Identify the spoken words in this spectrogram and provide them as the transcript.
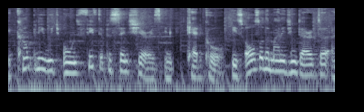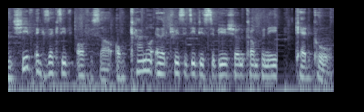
a company which owns 50% shares in KEDCO. He's also the managing director and chief executive officer of Kano Electricity Distribution Company, KEDCO.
